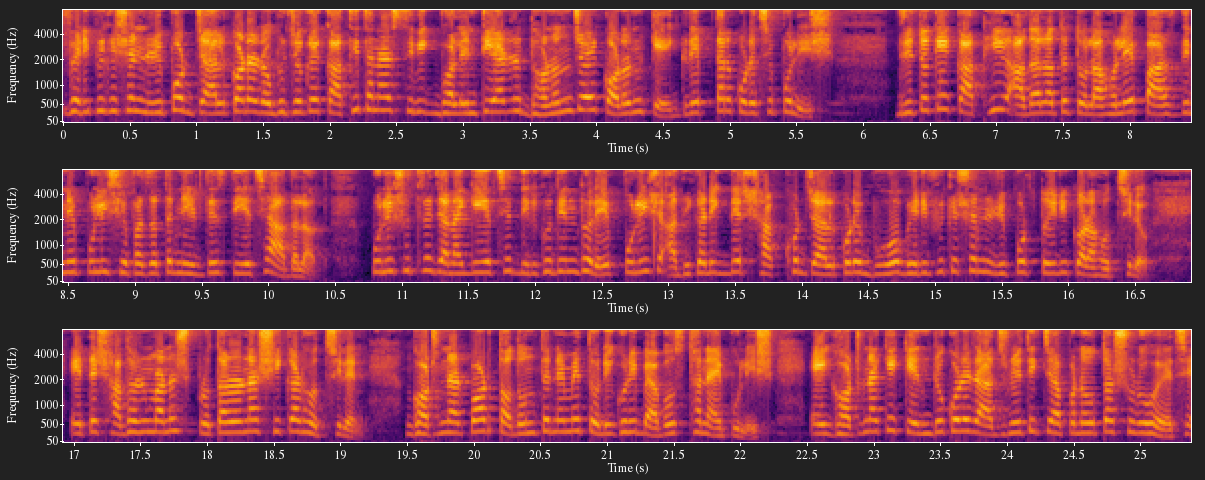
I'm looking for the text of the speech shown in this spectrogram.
ভেরিফিকেশন রিপোর্ট জাল করার অভিযোগে কাথি থানার সিভিক ভলেন্টিয়ার ধনঞ্জয় করণকে গ্রেপ্তার করেছে পুলিশ। ধৃতকে কাথি আদালতে তোলা হলে পাঁচ দিনে পুলিশ হেফাজতের নির্দেশ দিয়েছে আদালত। পুলিশ সূত্রে জানা গিয়েছে, দীর্ঘদিন ধরে পুলিশ আধিকারিকদের স্বাক্ষর জাল করে ভুয়ো ভেরিফিকেশন রিপোর্ট তৈরি করা হচ্ছিল। এতে সাধারণ মানুষ প্রতারণার শিকার হচ্ছিলেন। ঘটনার পর তদন্তে নেমে তড়িঘড়ি ব্যবস্থা নেয় পুলিশ। এই ঘটনাকে কেন্দ্র করে রাজনৈতিক চাপানোতা শুরু হয়েছে।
